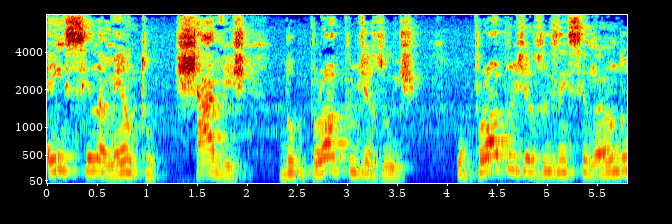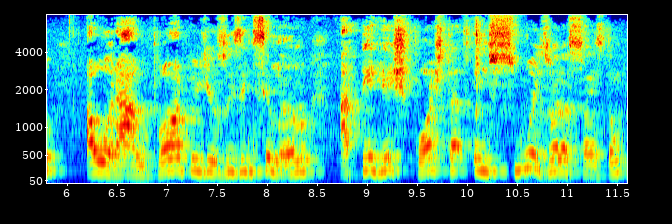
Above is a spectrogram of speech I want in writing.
ensinamento, chaves do próprio Jesus. O próprio Jesus ensinando a orar, o próprio Jesus ensinando a ter resposta em suas orações. Então,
